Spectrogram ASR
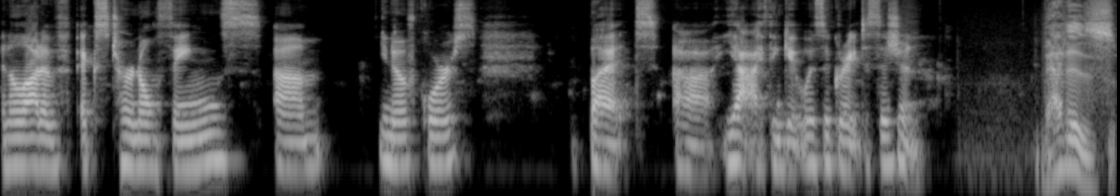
and a lot of external things, um, you know, of course. But uh, yeah, I think it was a great decision. That is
